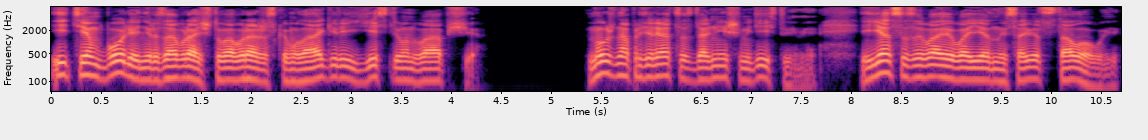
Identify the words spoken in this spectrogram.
И тем более не разобрать, что во вражеском лагере есть ли он вообще. Нужно определяться с дальнейшими действиями, и я созываю военный совет столовой,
